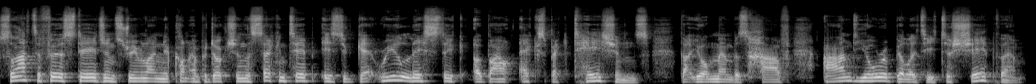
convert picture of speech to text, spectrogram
so that's the first stage in streamlining your content production. The second tip is to get realistic about expectations that your members have and your ability to shape them.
